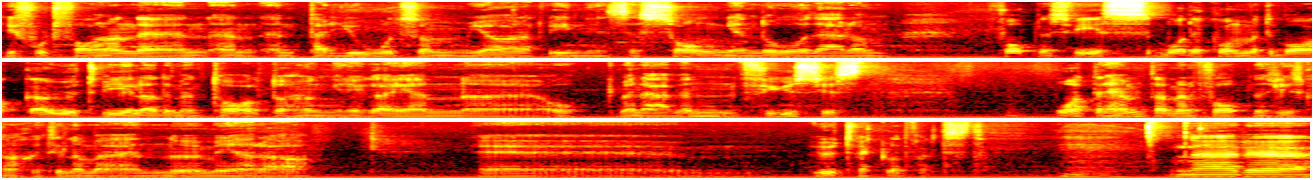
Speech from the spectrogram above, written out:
det är fortfarande en, en, en period som gör att vi är inne i en säsong ändå där de förhoppningsvis både kommer tillbaka utvilade mentalt och hungriga igen. eh, Och, men även fysiskt återhämtade men förhoppningsvis kanske till och med ännu mera eh, utvecklad faktiskt. När, eh,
